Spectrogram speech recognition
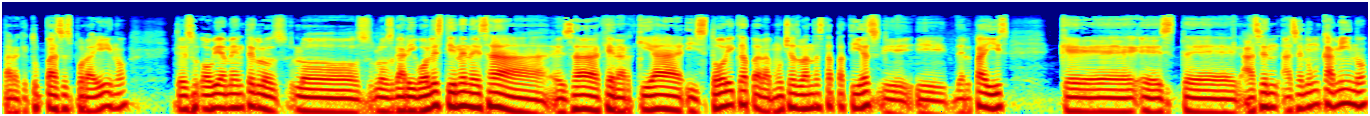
para que tú pases por ahí, ¿no? Entonces, obviamente, los, los, los garigoles tienen esa, esa jerarquía histórica para muchas bandas tapatías y, y del país que este hacen hacen un camino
